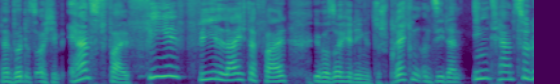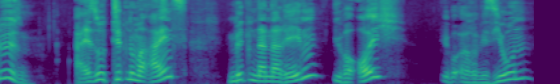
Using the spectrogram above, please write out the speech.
dann wird es euch im Ernstfall viel, viel leichter fallen, über solche Dinge zu sprechen und sie dann intern zu lösen. Also Tipp Nummer eins, miteinander reden über euch, über eure Vision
